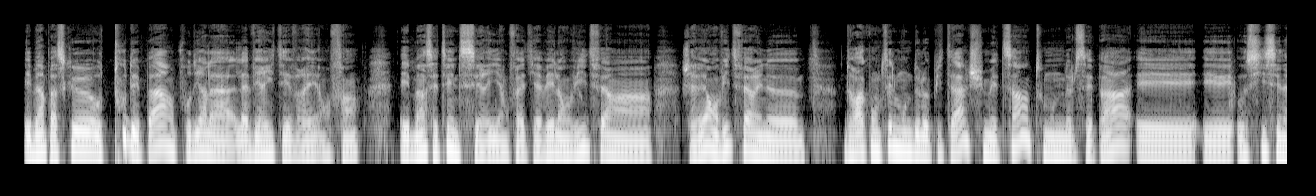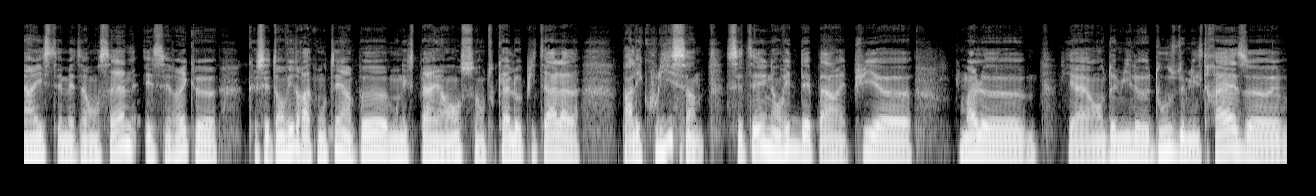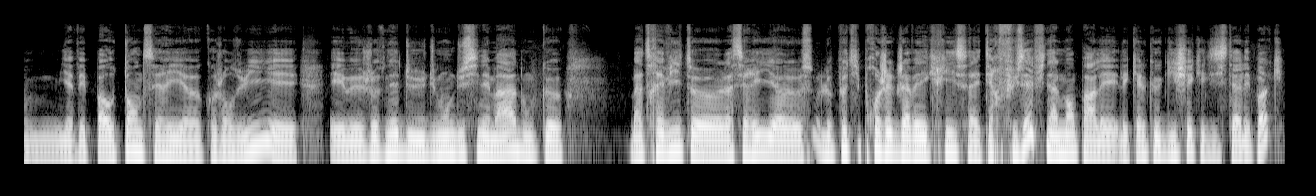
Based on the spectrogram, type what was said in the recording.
Eh bien parce que au tout départ, pour dire la, vérité vraie, enfin, eh ben c'était une série. En fait, il y avait l'envie de faire un, j'avais envie de faire une, de raconter le monde de l'hôpital. Je suis médecin, tout le monde ne le sait pas, et, et aussi scénariste et metteur en scène. Et c'est vrai que que cette envie de raconter un peu mon expérience, en tout cas l'hôpital euh, par les coulisses, c'était une envie de départ. Et puis euh, moi, le, y a, en 2012-2013, euh, il n'y avait pas autant de séries euh, qu'aujourd'hui, et, et je venais du, monde du cinéma, donc euh, bah, très vite, euh, la série, euh, le petit projet que j'avais écrit, ça a été refusé finalement par les, les quelques guichets qui existaient à l'époque.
